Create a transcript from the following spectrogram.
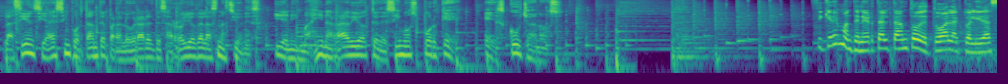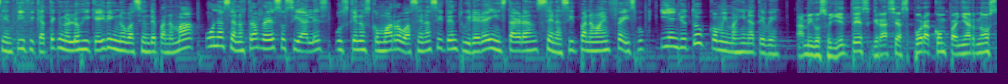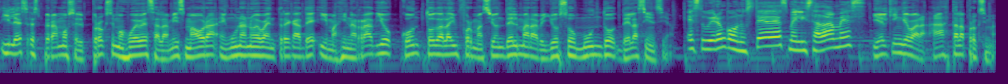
La ciencia es importante para lograr el desarrollo de las naciones y en Imagina Radio te decimos por qué. Escúchanos. Si quieres mantenerte al tanto de toda la actualidad científica, tecnológica y de innovación de Panamá, únase a nuestras redes sociales, búsquenos como arroba Cenacit en Twitter e Instagram, Cenacit Panamá en Facebook y en YouTube como Imagina TV. Amigos oyentes, gracias por acompañarnos y les esperamos el próximo jueves a la misma hora en una nueva entrega de Imagina Radio con toda la información del maravilloso mundo de la ciencia. Estuvieron con ustedes Melissa Dames y Elkin Guevara. Hasta la próxima.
